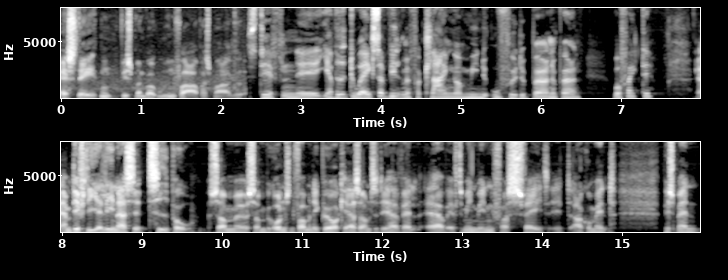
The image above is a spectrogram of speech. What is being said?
af staten, hvis man var uden for arbejdsmarkedet. Steffen, øh, jeg ved, du er ikke så vild med forklaringen om mine ufødte børnebørn. Hvorfor ikke det? Jamen det er fordi, alene at sætte tid på, som, øh, som begrundelsen for, at man ikke behøver at kære sig om til det her valg, er efter min mening for svagt et argument. Hvis man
